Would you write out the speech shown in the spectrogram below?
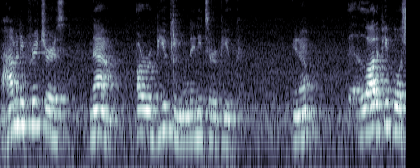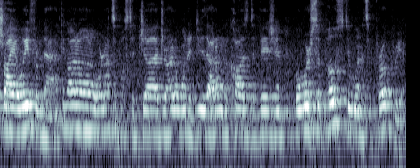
Now, how many preachers now are rebuking when they need to rebuke? You know? A lot of people shy away from that. I think, oh, no, no, we're not supposed to judge, or I don't want to do that, I don't want to cause division. But we're supposed to when it's appropriate.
